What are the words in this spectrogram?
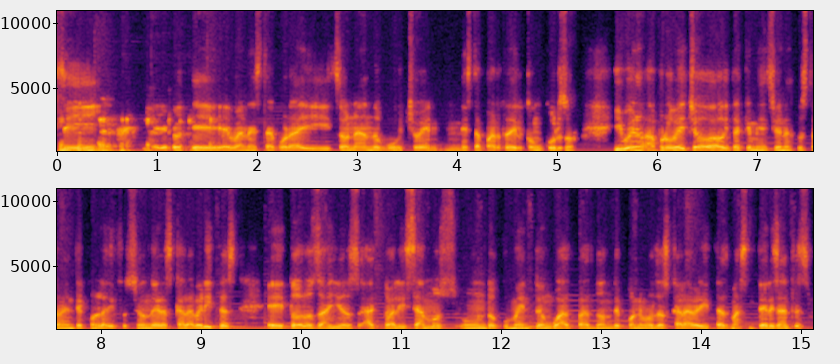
Sí, yo creo que van a estar por ahí sonando mucho en, esta parte del concurso. Y bueno, aprovecho ahorita que mencionas justamente con la difusión de las calaveritas, eh, todos los años actualizamos un documento en Wattpad donde ponemos las calaveritas más interesantes,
